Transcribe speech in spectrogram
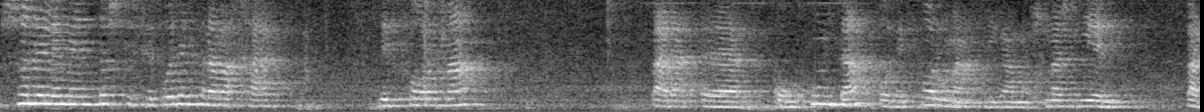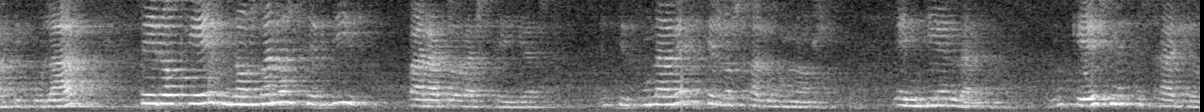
son elementos que se pueden trabajar de forma eh, conjunta o de forma, digamos, más bien particular, pero que nos van a servir para todas ellas. Es decir, una vez que los alumnos entiendan que es necesario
